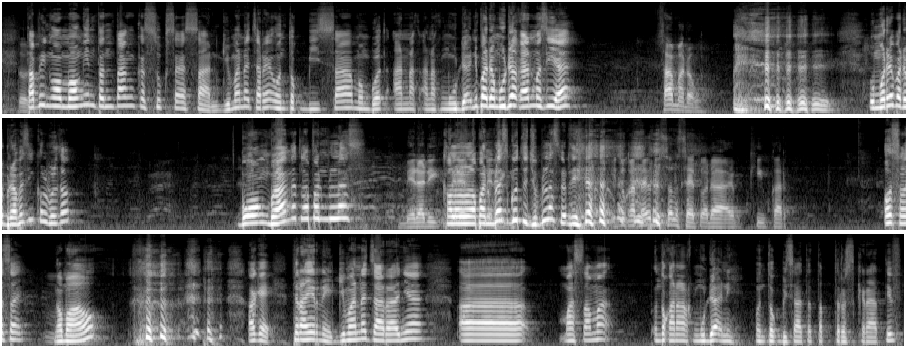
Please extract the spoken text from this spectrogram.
exactly. Betul. tapi ngomongin tentang kesuksesan, gimana caranya untuk bisa membuat anak-anak muda ini pada muda kan masih ya? Sama dong. Umurnya pada berapa sih kalau boleh tahu? Bohong banget 18. Beda di Kalau beda- 18 beda gue 17 berarti. Itu katanya udah selesai tuh ada cue card. Oh selesai, nggak mau? Oke, terakhir nih, gimana caranya eh Mas Tama untuk anak-anak muda nih untuk bisa tetap terus kreatif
